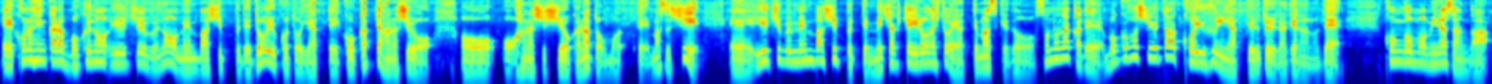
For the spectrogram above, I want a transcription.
えー、この辺から僕の YouTube のメンバーシップでどういうことをやっていこうかって話をお話ししようかなと思ってますし、えー、YouTube メンバーシップってめちゃくちゃいろんな人がやってますけど、その中で僕星歌はこういうふうにやってるというだけなので、今後も皆さんが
